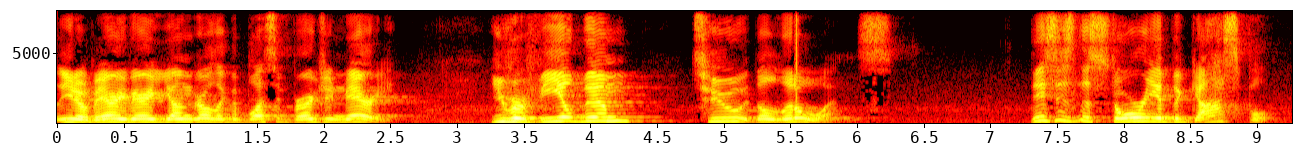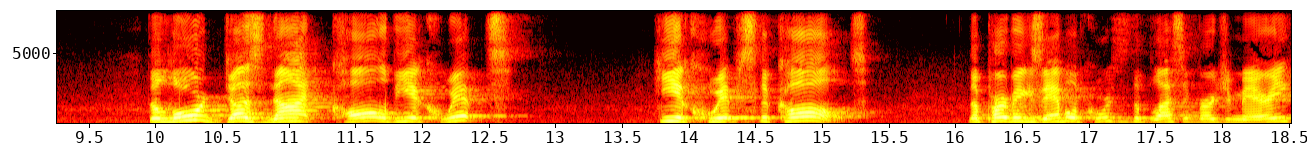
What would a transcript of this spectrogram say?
you know, very, very young girls like the Blessed Virgin Mary. You've revealed them to the little ones. This is the story of the gospel. The Lord does not call the equipped, He equips the called. The perfect example, of course, is the Blessed Virgin Mary.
